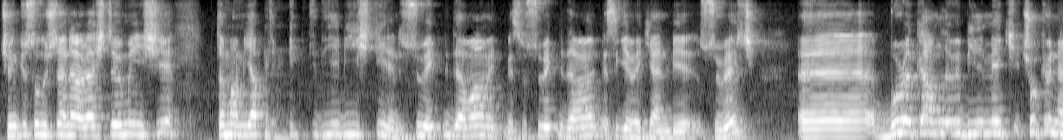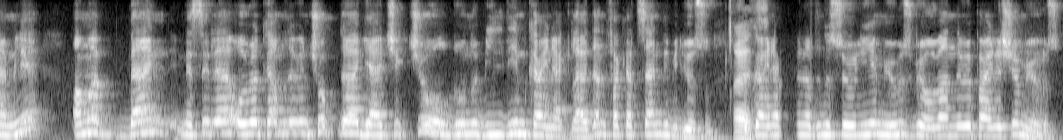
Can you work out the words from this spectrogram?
Çünkü sonuçta hani araştırma işi tamam yaptık bitti diye bir iş değil. Yani sürekli devam etmesi, sürekli devam etmesi gereken bir süreç. Ee, bu rakamları bilmek çok önemli. Ama ben mesela o rakamların çok daha gerçekçi olduğunu bildiğim kaynaklardan fakat sen de biliyorsun Evet. bu kaynakların adını söyleyemiyoruz ve oranları paylaşamıyoruz.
